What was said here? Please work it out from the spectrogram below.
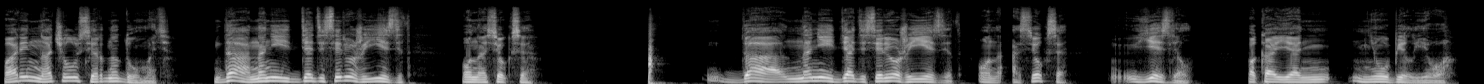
Парень начал усердно думать. «Да, на ней дядя Сережа ездит». Он осекся. «Да, на ней дядя Сережа ездит». Он осекся. «Ездил, пока я не убил его».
